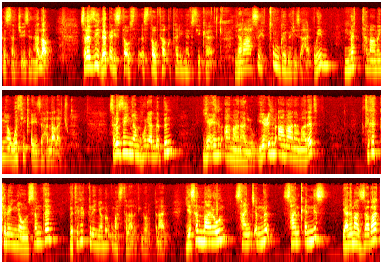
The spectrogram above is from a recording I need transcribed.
ከሳቸው ይዘናል አሉ። ስለዚህ ለቀድ እስተውተቅተ ሊነፍሲከ ለራስህ ጥሩ ገመድ ይዘሃል ወይም መተማመኛ ወሲቃ ይዘሃል አላችሁ ስለዚህ እኛ መሆን ያለብን የዕልም አማና አለው። የዕልም አማና ማለት ትክክለኛውን ሰምተን በትክክለኛ መልኩ ማስተላለፍ ይኖርብናል። የሰማነውን ሳንጨምር ሳንቀንስ ያለማዛባት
